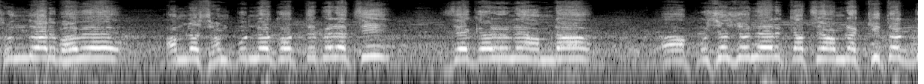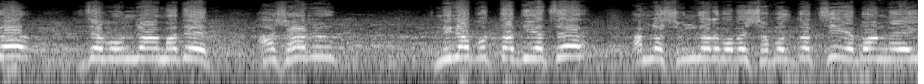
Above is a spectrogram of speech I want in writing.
সুন্দরভাবে আমরা সম্পূর্ণ করতে পেরেছি। যে কারণে আমরা প্রশাসনের কাছে আমরা কৃতজ্ঞ যে ওনারা আমাদের আশানুরূপ নিরাপত্তা দিয়েছে। আমরা সুন্দরভাবে সফল করছি এবং এই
